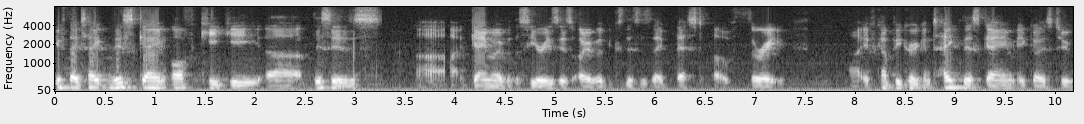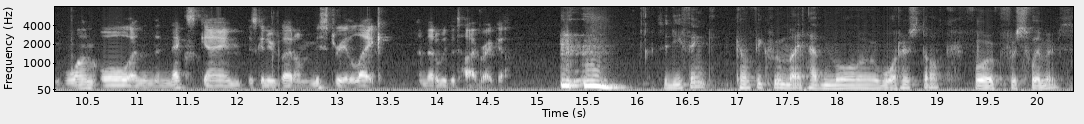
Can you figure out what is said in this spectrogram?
if they take this game off Kiki, uh, this is uh, game over. The series is over because this is a best of three. Uh, if Comfy Crew can take this game, it goes to one all, and then the next game is going to be played on Mystery Lake, and that'll be the tiebreaker. So do you think Comfy Crew might have more water stock for, for swimmers?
